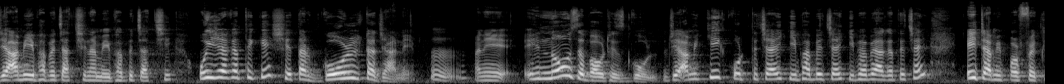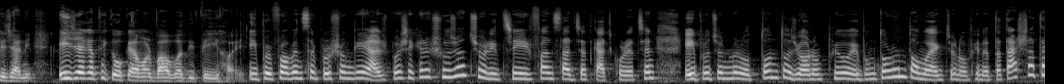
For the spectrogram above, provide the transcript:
যে আমি এভাবে চাচ্ছি না আমি এভাবে চাচ্ছি। ওই জায়গা থেকে সে তার গোলটা জানে। মানে he knows about his goal যে আমি কি করতে চাই কীভাবে চাই কীভাবে আগাতে চাই এইটা আমি পারফেক্টলি জানি। এই জায়গা থেকে ওকে আমার বাবা দিতেই হয়। এই পারফরমেন্সের প্রসঙ্গে আসব সেখানে সুজন চরিত্রে ইরফান সাজ্জাদ কাজ করেছেন। এই প্রজন্মের অত্যন্ত জনপ্রিয় এবং তরুণতম একজন অভিনেতা। তার সাথে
